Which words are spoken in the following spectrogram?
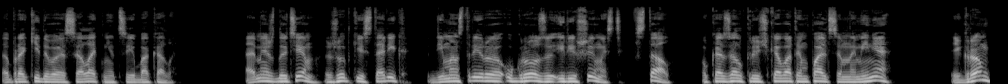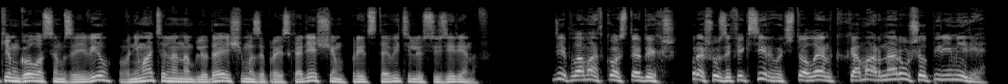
опрокидывая салатницы и бокалы. А между тем жуткий старик, демонстрируя угрозу и решимость, встал, указал крючковатым пальцем на меня и громким голосом заявил, внимательно наблюдающему за происходящим представителю сюзеренов. «Дипломат Коста Дыхш, прошу зафиксировать, что Лэнг Камар нарушил перемирие.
